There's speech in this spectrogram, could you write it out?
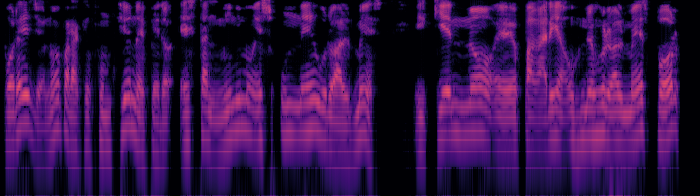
por ello, ¿no? Para que funcione, pero es tan mínimo, es un euro al mes. ¿Y quién no eh, pagaría un euro al mes por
